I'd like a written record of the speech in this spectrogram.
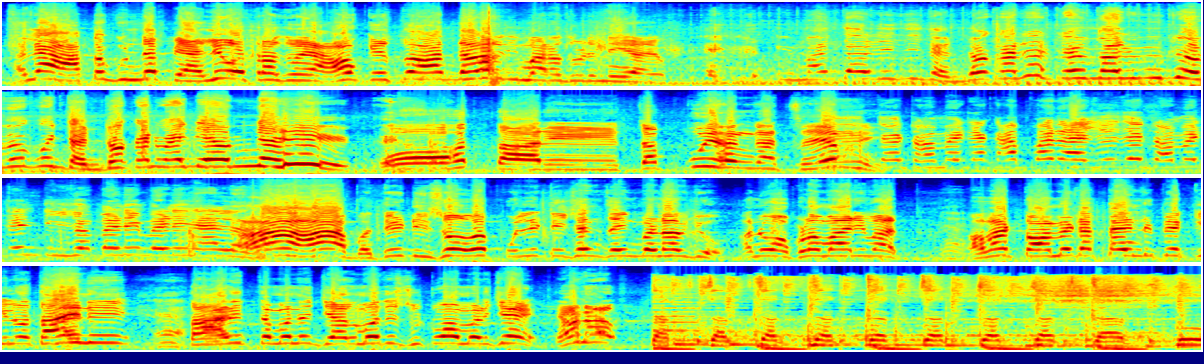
એટલે આ તો ગુંડા પહેલી વતરા જોયા આવો કેસ તો આ દાડાથી મારા જોડે નહીં આવ્યો ઈમાનદારીથી ધંધો કરે તો મારું બીજું હવે કોઈ ધંધો કરવા દે એમ નહીં ઓહ તારે ચપ્પુય હંગાત છે એમ ને ટોમેટા ટોમેટો કાપવા રાખ્યો છે ટોમેટોની ડીશો બની બની ના લો હા હા બધી ડીશો હવે પોલીસ સ્ટેશન જઈને બનાવજો અને વફળો મારી વાત હવે ટોમેટા ત્રણ રૂપિયા કિલો થાય ને તારી જ તમને જેલમાંથી છૂટવા મળશે હેડો ટક ટક ટક ટક ટક ટક ટક ટક ટક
